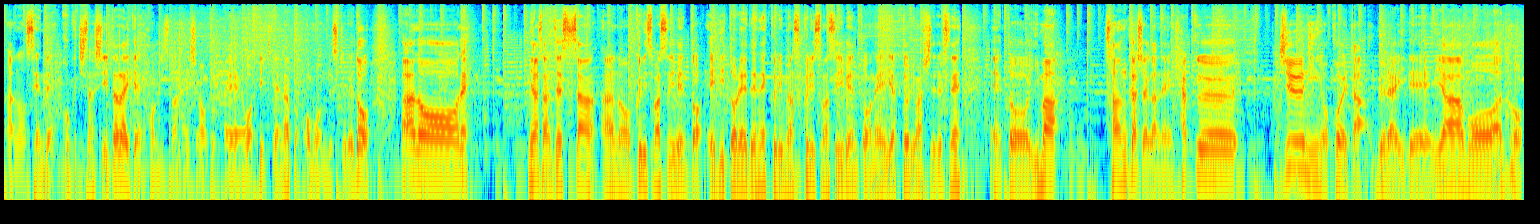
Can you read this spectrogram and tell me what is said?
あの宣伝告知させていただいて本日の配信を、えー、終わっていきたいなと思うんですけれどあのー、ね皆さん絶賛あのクリスマスイベントエディトレでねクリマスクリスマスイベントをねやっておりましてですねえっ、と今参加者がね110人を超えたぐらいでいやもうあの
